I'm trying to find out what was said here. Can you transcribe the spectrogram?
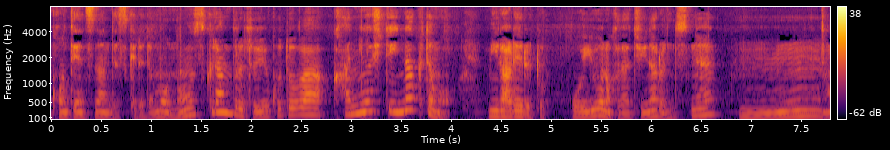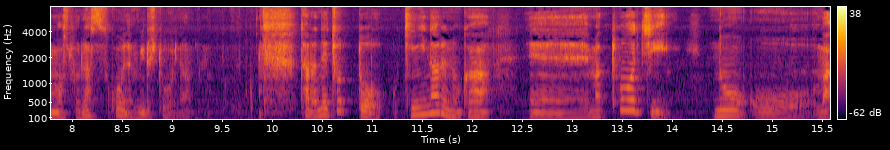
コンテンツなんですけれどもノンスクランブルということは加入していなくても見られるというような形になるんですね。うん。まあそれはすごいな。見る人多いな。ただねちょっと気になるのが、えーまあ、当時の、ま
